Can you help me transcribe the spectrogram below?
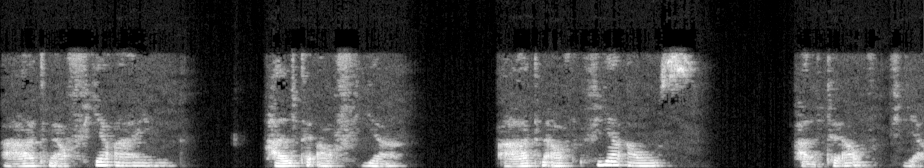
Atme auf vier ein, halte auf vier, atme auf vier aus, halte auf vier.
